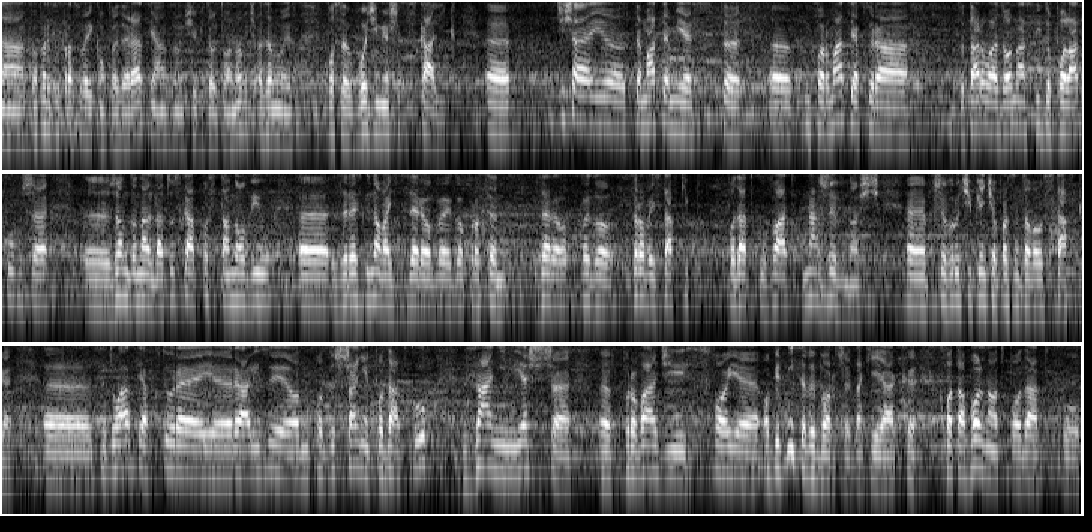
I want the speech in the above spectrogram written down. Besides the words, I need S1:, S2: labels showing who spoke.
S1: na konferencji prasowej Konfederacji. Ja nazywam się Witold Tumanowicz, a ze mną jest poseł Włodzimierz Skalik. E, Dzisiaj e, tematem jest e, informacja, która dotarła do nas i do Polaków, że rząd Donalda Tuska postanowił zrezygnować z zerowego procent, zerowego, zerowej stawki podatku VAT na żywność, e, przywróci 5% stawkę. E, Sytuacja, w której realizuje on podwyższanie podatków, zanim jeszcze e, wprowadzi swoje obietnice wyborcze, takie jak kwota wolna od podatku,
